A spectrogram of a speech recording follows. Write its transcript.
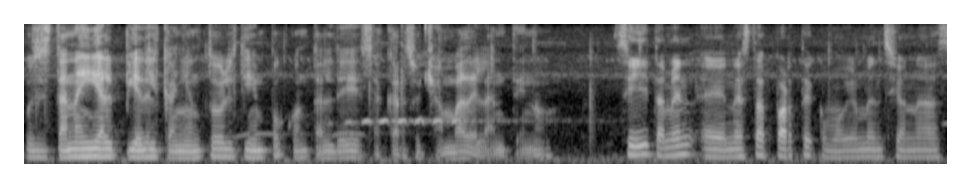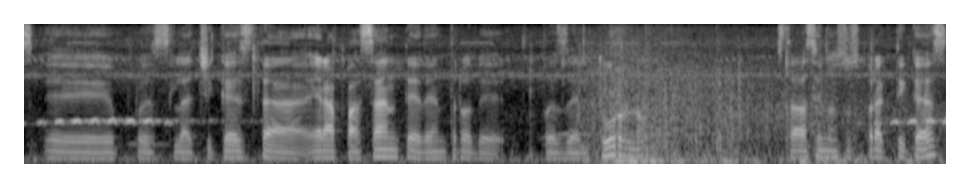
pues están ahí al pie del cañón todo el tiempo con tal de sacar su chamba adelante, ¿no? Sí, también en esta parte, como bien mencionas, eh, pues la chica esta era pasante dentro de, pues, del turno, estaba haciendo sus prácticas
